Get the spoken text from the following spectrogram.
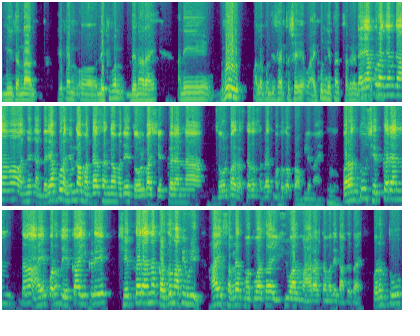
मी त्यांना हे पण लेखी पण देणार आहे. आणि होईल पालकमंत्री साहेब तसे ऐकून घेतात सगळ्यांना. दर्यापूर अंजनगाव अंजन दर्यापूर अंजनगाव मतदारसंघामध्ये जवळपास शेतकऱ्यांना जवळपास रस्त्याचा सगळ्यात महत्त्वाचा प्रॉब्लेम आहे. हो. परंतु शेतकऱ्यांना आहे परंतु एका इकडे शेतकऱ्यांना कर्जमाफी होईल हा एक सगळ्यात महत्त्वाचा इश्यू आज महाराष्ट्रामध्ये गाजत आहे. परंतु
